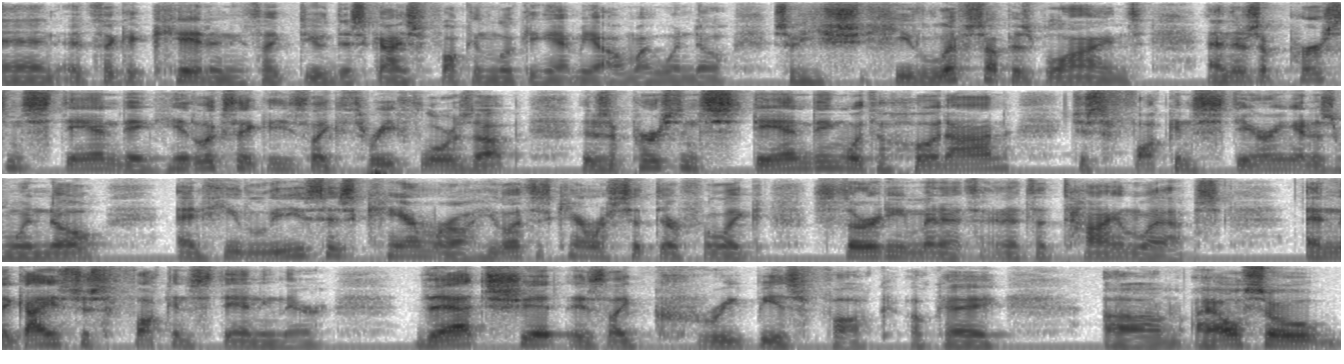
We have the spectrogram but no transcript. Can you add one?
and it's like a kid and he's like dude this guy's fucking looking at me out my window. So he sh- he lifts up his blinds and there's a person standing. He looks like he's like three floors up. There's a person standing with a hood on just fucking staring at his window and he leaves his camera. He lets his camera sit there for like 30 minutes and it's a time lapse and the guy's just fucking standing there. That shit is like creepy as fuck okay um, I also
